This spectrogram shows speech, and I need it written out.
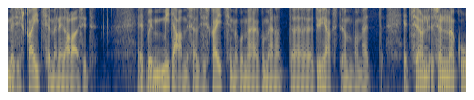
me siis kaitseme neid alasid et või mida me seal siis kaitseme, kui me, kui me nad äh, tühjaks tõmbame, et, et see on, see on nagu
